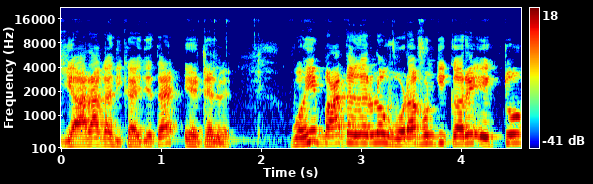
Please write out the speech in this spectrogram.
ग्यारह का दिखाई देता है एयरटेल में। वही बात अगर लोग वोडाफोन की करें, एक तो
